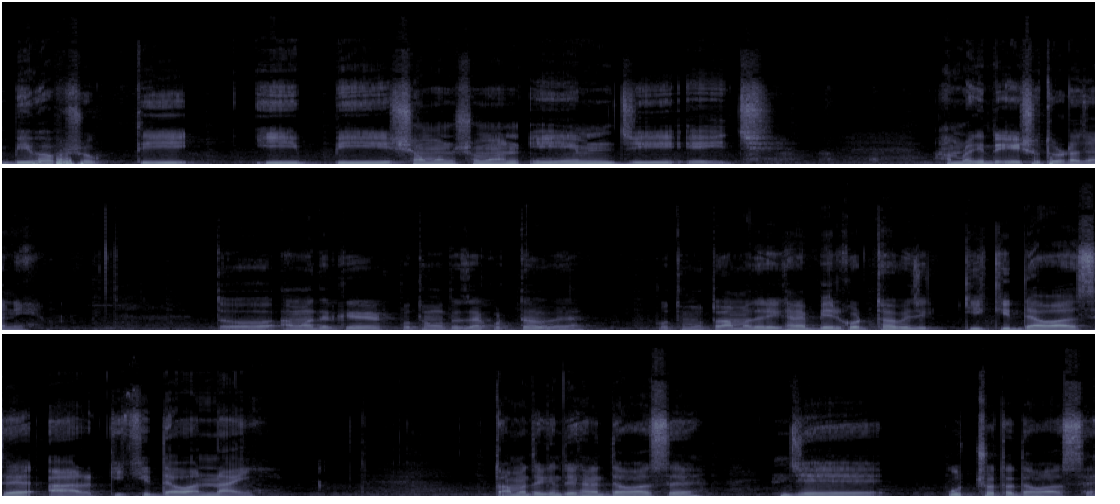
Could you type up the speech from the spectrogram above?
বিভব শক্তি ইপি সমান সমান এম জি এইচ আমরা কিন্তু এই সূত্রটা জানি। তো আমাদেরকে প্রথমত যা করতে হবে, প্রথমত আমাদের এখানে বের করতে হবে যে কি কি দেওয়া আছে আর কি কি দেওয়া নাই। তো আমাদের কিন্তু এখানে দেওয়া আছে যে উচ্চতা দেওয়া আছে।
